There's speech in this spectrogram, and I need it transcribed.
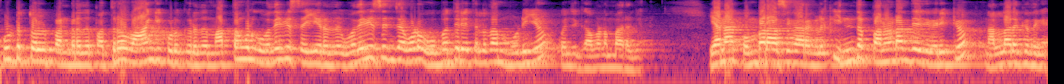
கூட்டுத்தொழில் பண்ணுறது பத்து ரூபா வாங்கி கொடுக்கறது மற்றவங்களுக்கு உதவி செய்கிறது உதவி செஞ்சால் கூட உபத்திரியத்தில் தான் முடியும். கொஞ்சம் கவனமாக இருங்க. ஏன்னா கும்பராசிக்காரங்களுக்கு இந்த பன்னெண்டாம் தேதி வரைக்கும் நல்லா இருக்குதுங்க.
